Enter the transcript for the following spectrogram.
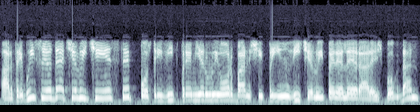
ar trebui să-i dea celui ce este, potrivit premierului Orban și prin vicelui PNL Rareș Bogdan,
